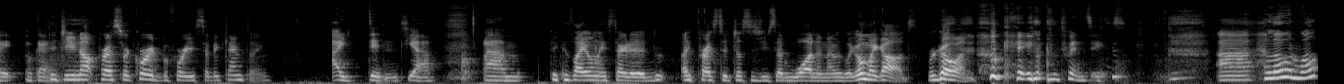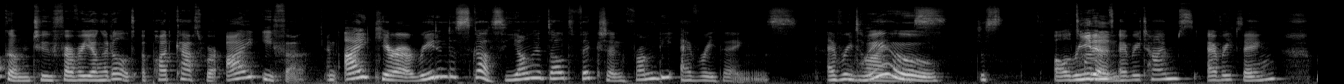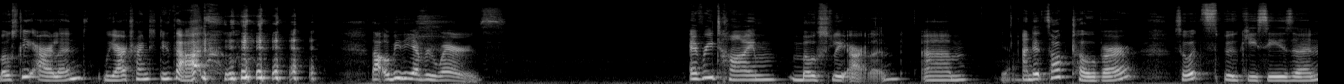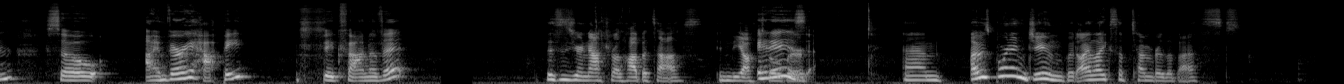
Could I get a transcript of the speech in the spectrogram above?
Wait, okay. Did you not press record before you started counting? I didn't, yeah. Um, Because I only started, I pressed it just as you said one, and I was like, oh my god, we're going. okay, twinsies. Uh, hello and welcome to Forever Young Adult, a podcast where I, Aoife, And I, Kira, read and discuss young adult fiction from the everythings. Every time. Just all Read times, it. every times, everything, mostly Ireland. We are trying to do that. that would be the everywheres. every time, mostly Ireland. Um, Yeah. And it's October, so it's spooky season. So I'm very happy. Big fan of it. This is your natural habitat in the October. It is. Um, I was born in June, but I like September the best.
